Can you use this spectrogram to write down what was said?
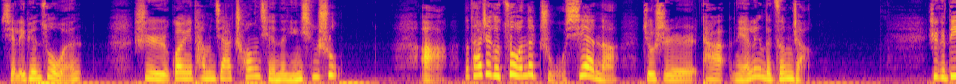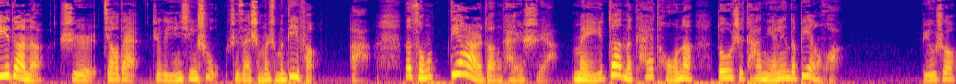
写了一篇作文，是关于他们家窗前的银杏树。啊，那他这个作文的主线呢，就是他年龄的增长。这个第一段呢是交代这个银杏树是在什么什么地方啊？那从第二段开始啊，每一段的开头呢都是他年龄的变化。比如说，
